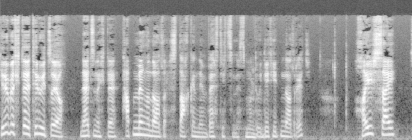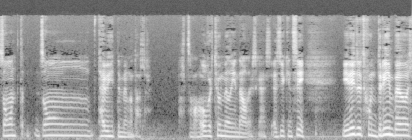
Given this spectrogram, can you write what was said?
Хэрэв бэлхтэй тэр үе заяа найз нэгтэй 50000 доллар stock and invest хийсэн байсан бол үдээд хэдэн доллар гэж 2 сая 100 150 хэдэн мянган доллар болцсон баг. Over 2 million dollars guys. As you can see ирээдүйд хүн dream байвал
